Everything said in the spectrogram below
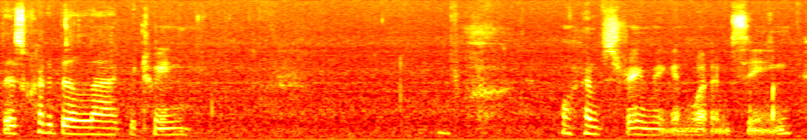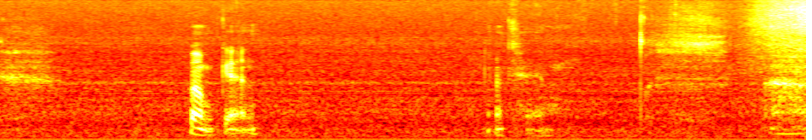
There's quite a bit of lag between what I'm streaming and what I'm seeing. Pumpkin. Okay. Uh,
